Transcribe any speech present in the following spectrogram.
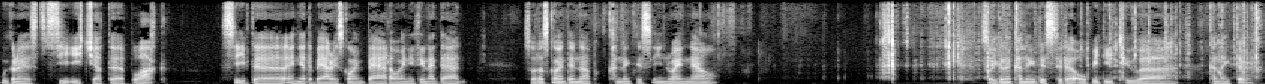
we're going to see each of the block, see if the any of the battery is going bad or anything like that. So let's go ahead and uh, connect this in right now. So you're going to connect this to the OBD2 uh, connector.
